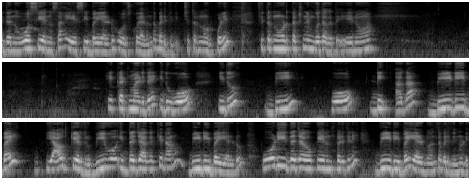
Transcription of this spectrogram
ಇದನ್ನು ಓ ಸಿ ಅನ್ನು ಸಹ ಎ ಸಿ ಬೈ ಎರಡು ಹೋಲ್ ಸ್ಕ್ವೇರ್ ಅಂತ ಬರಿತೀವಿ. ಚಿತ್ರ ನೋಡ್ಕೊಳ್ಳಿ. ಚಿತ್ರ ನೋಡಿದ ತಕ್ಷಣ ನಿಮ್ಗೆ ಗೊತ್ತಾಗುತ್ತೆ. ಏನು? ಹೀಗೆ ಕಟ್ ಮಾಡಿದೆ. ಇದು ಓ ಇದು ಬಿ ಓ ಡಿ ಆಗ ಬಿ ಡಿ ಬೈ ಯಾವ್ದು ಕೇಳಿದ್ರು? ಬಿ ಒ ಇದ್ದ ಜಾಗಕ್ಕೆ ನಾನು ಬಿ ಡಿ ಬೈ ಎರಡು ಓ ಡಿ ಇದ್ದ ಜಾಗಕ್ಕೆ ಏನಂತ ಬರಿತೀನಿ? ಬಿ ಡಿ ಬೈ ಎರಡು ಅಂತ ಬರಿತೀನಿ. ನೋಡಿ.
